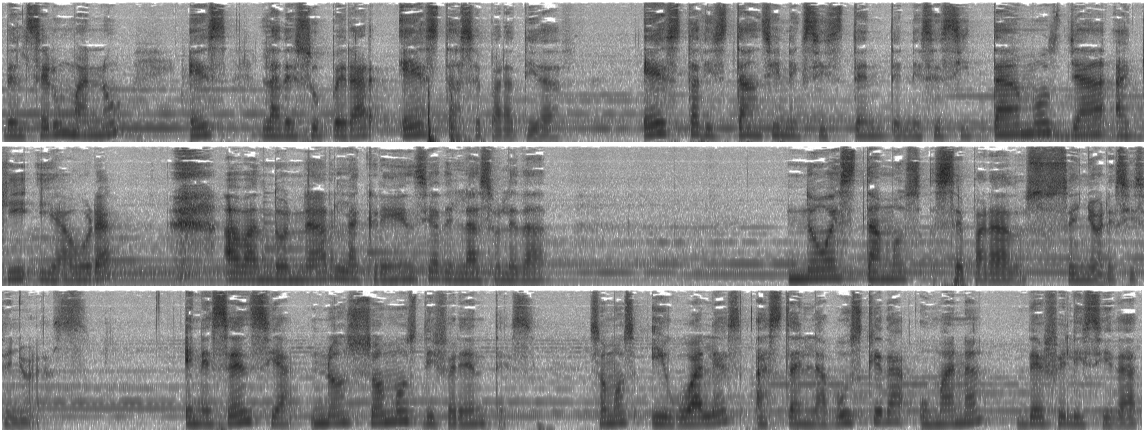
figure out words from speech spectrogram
del ser humano es la de superar esta separatidad, esta distancia inexistente. Necesitamos ya aquí y ahora abandonar la creencia de la soledad. No estamos separados, señores y señoras. En esencia, no somos diferentes. Somos iguales hasta en la búsqueda humana de felicidad.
